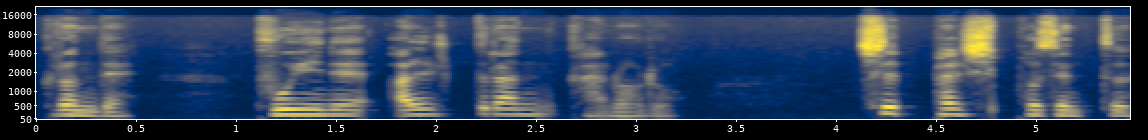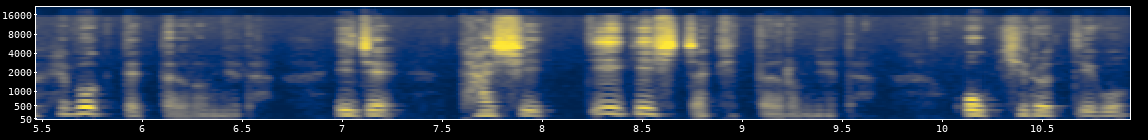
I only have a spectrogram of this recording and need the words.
그런데 부인의 알뜰한 간호로 7, 80% 회복됐다 그럽니다. 이제 다시 뛰기 시작했다 그럽니다. 5km 뛰고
